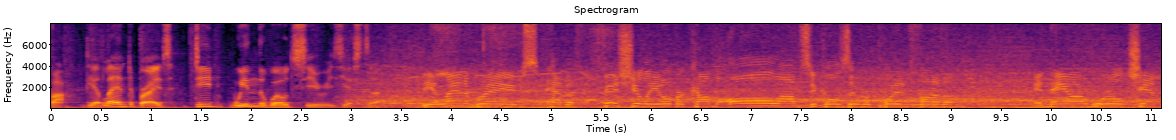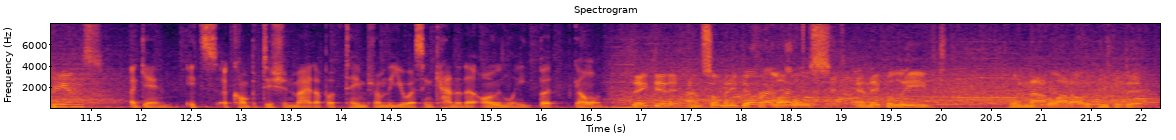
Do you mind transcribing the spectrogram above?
but the Atlanta Braves did win the World Series yesterday. The Atlanta Braves have officially overcome all obstacles that were put in front of them, and they are world champions. Again, it's a competition made up of teams from the US and Canada only, but go on. They did it on so many different levels, and they believed when not a lot of other people did.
